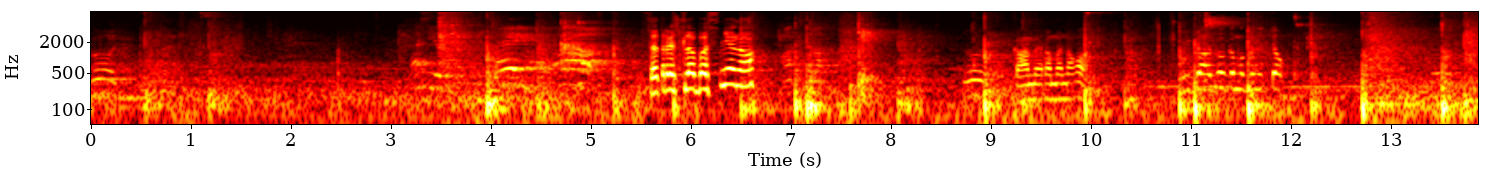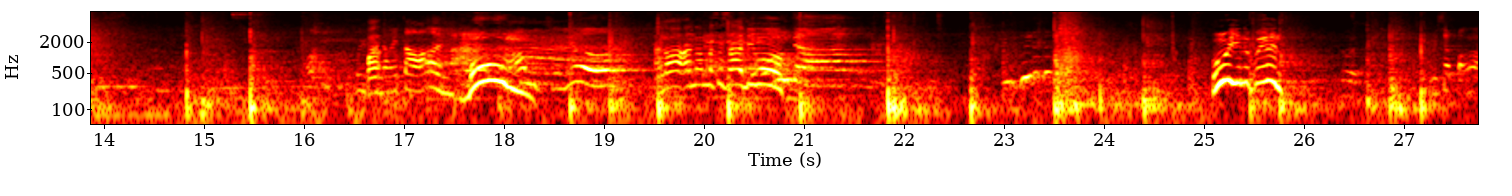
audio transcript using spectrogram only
Good. Hey! Sa tres labas niya, no? Cameraman ako. Uy, gago ka magulit, Chok. Pa Nakitaan. Boom! Sa'yo! Ano ano masasabi mo? Uy, ano ba yun? Isa pa nga.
